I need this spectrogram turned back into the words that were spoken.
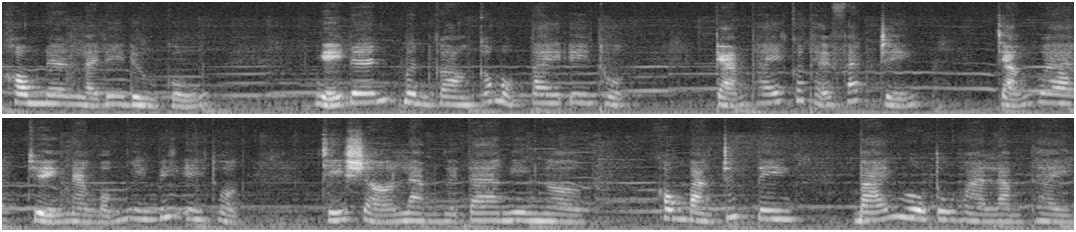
không nên lại đi đường cũ. Nghĩ đến mình còn có một tay y thuật, cảm thấy có thể phát triển. Chẳng qua chuyện nàng bỗng nhiên biết y thuật, chỉ sợ làm người ta nghi ngờ. Không bằng trước tiên bái ngô tu hòa làm thầy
